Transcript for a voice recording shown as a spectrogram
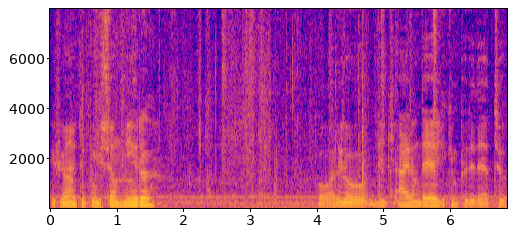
If you wanted to put some meter or a little big item there, you can put it there too.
